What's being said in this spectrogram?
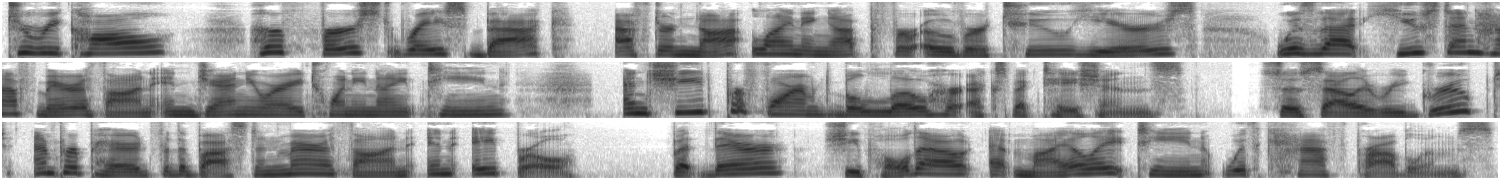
To recall, her first race back after not lining up for over two years was that Houston Half Marathon in January 2019, and she'd performed below her expectations. So Sally regrouped and prepared for the Boston Marathon in April. But there, she pulled out at mile 18 with calf problems.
